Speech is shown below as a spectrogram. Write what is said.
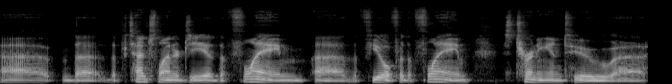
uh, the the potential energy of the flame, uh, the fuel for the flame, is turning into uh,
